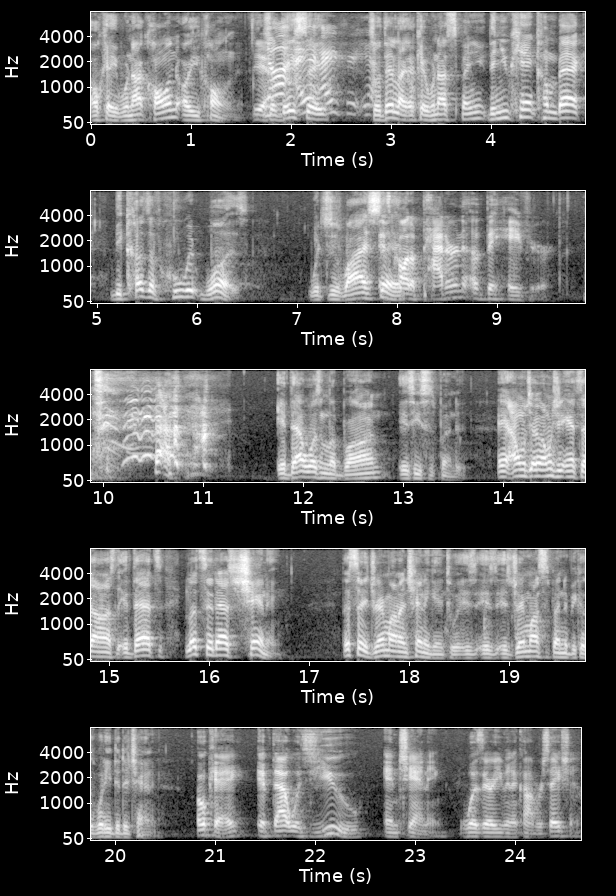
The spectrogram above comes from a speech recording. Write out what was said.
okay, we're not calling it, or you calling it. Yeah. So No, if they I- say, I agree, yeah. so they're like, okay, we're not spending. you. Then you can't come back because of who it was, which is why I said It's called a pattern of behavior. if that wasn't LeBron, is he suspended? And I want you, I want you to answer that honestly. If that's, let's say that's Channing. Let's say Draymond and Channing get into it. Is, is, is Draymond suspended because what he did to Channing? Okay, if that was you and Channing, was there even a conversation?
